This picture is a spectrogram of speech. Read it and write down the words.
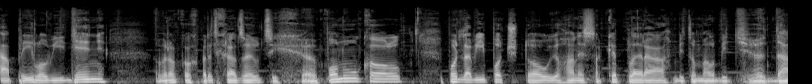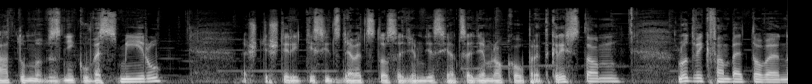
aprílový deň v rokoch predchádzajúcich e, ponúkol. Podľa výpočtov Johannesa Keplera by to mal byť dátum vzniku vesmíru, ešte 4977 rokov pred Kristom. Ludwig van Beethoven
